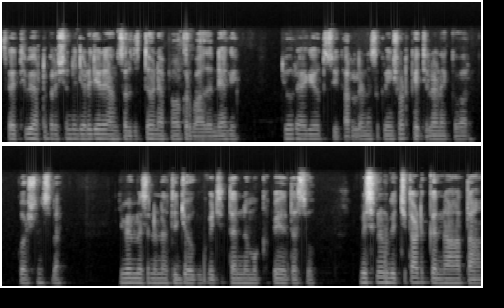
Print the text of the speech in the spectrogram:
ਸੋ ਇੱਥੇ ਵੀ 8 ਪ੍ਰਸ਼ਨ ਨੇ, ਜਿਹੜੇ ਜਿਹੜੇ ਆਨਸਰ ਦਿੱਤੇ ਹੋਏ ਨੇ, ਆਪਾਂ ਉਹ ਕਰਵਾ ਦਿੰਦੇ ਆਗੇ ਜੋ ਰਹਿ ਗਏ ਉਹ ਤੁਸੀਂ ਕਰ ਲੈਣਾ। ਸਕਰੀਨਸ਼ਾਟ ਖਿੱਚ ਲੈਣਾ ਇੱਕ ਵਾਰ ਕੁਐਸਚਨਸ ਦਾ। ਜਿਵੇਂ ਮਿਸ਼ਰਣ ਅਤੇ ਯੋਗਿਕ ਵਿੱਚ ਤਿੰਨ ਮੁੱਖ ਭੇਦ ਦੱਸੋ। ਮਿਸ਼ਰਣ ਵਿੱਚ ਘਟਕ ਨਾ ਤਾਂ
